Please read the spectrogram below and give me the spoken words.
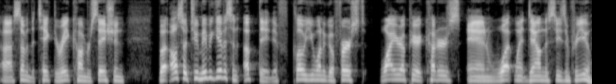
uh, some of the take the rake conversation, but also too maybe give us an update. If Chloe, you want to go first, why you're up here at Cutters and what went down this season for you.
